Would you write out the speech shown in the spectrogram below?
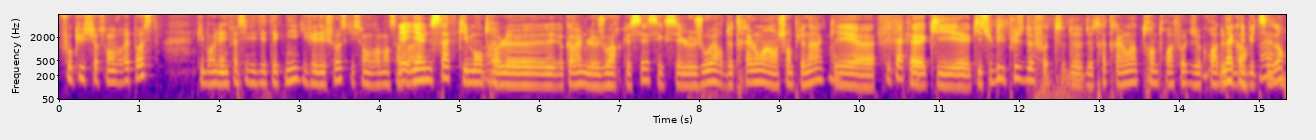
focus sur son vrai poste. Puis bon, il a une facilité technique, il fait des choses qui sont vraiment sympas. il y a une stat qui montre Ouais. le, quand même le joueur que c'est, c'est que c'est le joueur de très loin en championnat qui, Ouais. est, euh, Qui euh, qui, euh, qui subit le plus de fautes, de, de très très loin, 33 fautes je crois depuis le début de Ouais. saison.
